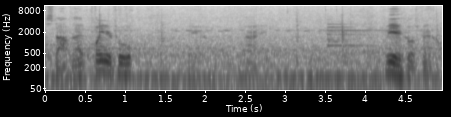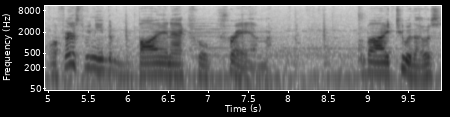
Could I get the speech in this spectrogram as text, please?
Stop that. Pointer tool. Vehicles panel. Well, first we need to buy an actual tram. Buy two of those.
